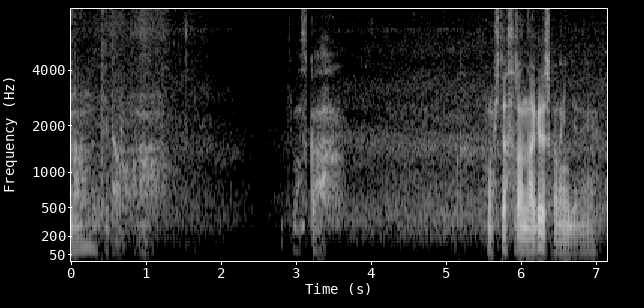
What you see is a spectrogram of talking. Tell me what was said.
なんでだろうな。いきますか。もうひたすら投げるしかないんでね。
